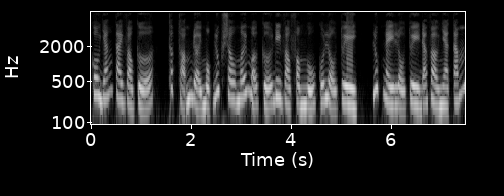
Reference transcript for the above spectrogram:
cô dán tay vào cửa, thấp thỏm đợi một lúc sau mới mở cửa đi vào phòng ngủ của lộ tùy, lúc này lộ tùy đã vào nhà tắm,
